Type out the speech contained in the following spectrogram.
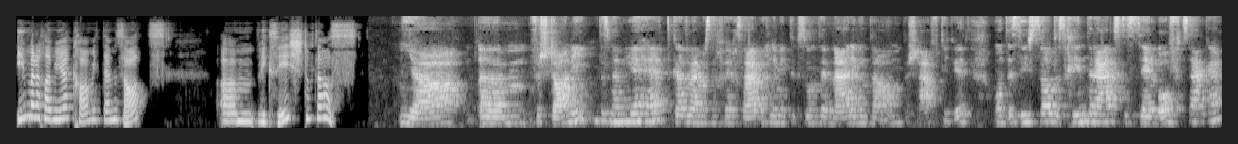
immer ein bisschen Mühe mit dem Satz. Ähm, wie siehst du das? Ja, ähm, verstehe ich, dass man Mühe hat, gerade wenn man sich vielleicht selber ein mit der gesunden Ernährung und allem beschäftigt. Und es ist so, dass Kinderärzte das sehr oft sagen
